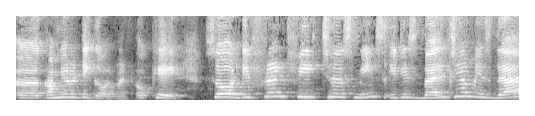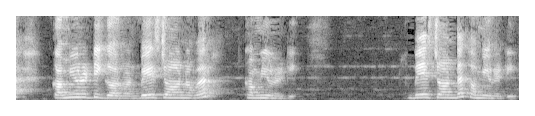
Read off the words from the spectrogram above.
uh, community government. Okay. So different features means it is belgium is the community government based on our community. Based on the community.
